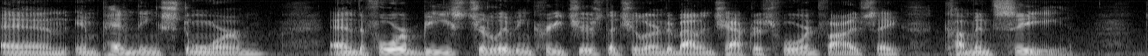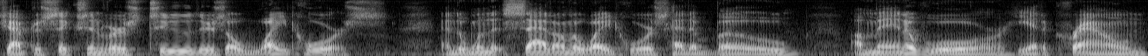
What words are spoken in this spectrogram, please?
an impending storm. And the four beasts or living creatures that you learned about in chapters 4 and 5 say, Come and see. Chapter 6 and verse 2, there's a white horse and the one that sat on the white horse had a bow, a man of war. He had a crown,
